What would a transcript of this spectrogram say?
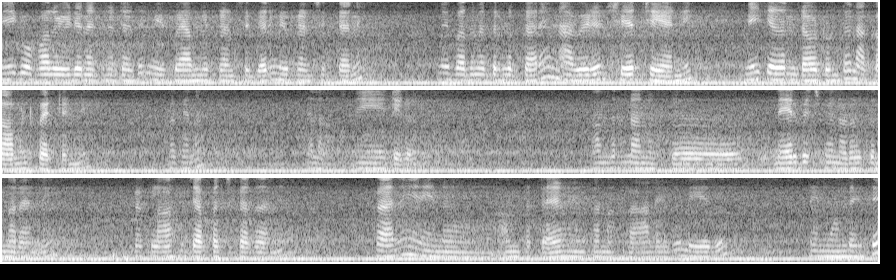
మీకు ఒకవేళ వీడియో నచ్చినట్టయితే మీ ఫ్యామిలీ ఫ్రెండ్స్కి కానీ మీ ఫ్రెండ్స్కి కానీ మీ బంధుమిత్రులకు కానీ నా వీడియోని షేర్ చేయండి. మీకు ఏదైనా డౌట్ ఉంటే నాకు కామెంట్ పెట్టండి. ఓకేనా? ఇలా నీట్గా. అందరూ నన్ను నేర్పించమని అడుగుతున్నారండి. ఇంకా క్లాసులు చెప్పచ్చు కదా అని. కానీ నేను అంత టైం ఇంకా నాకు రాలేదు లేదు. నేను ముందైతే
